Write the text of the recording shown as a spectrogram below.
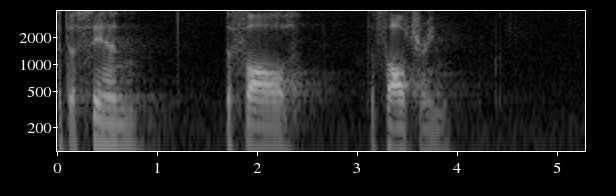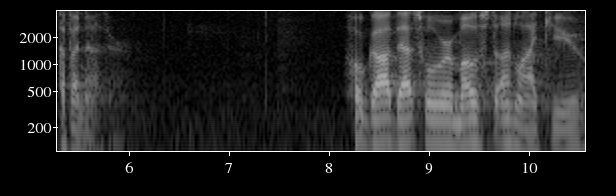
at the sin, the fall, the faltering of another. Oh God, that's when we're most unlike you.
